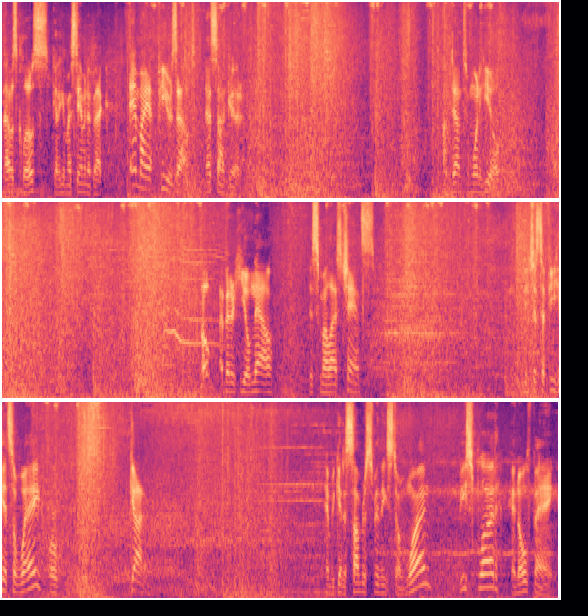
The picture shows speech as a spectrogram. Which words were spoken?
That was close. Gotta get my stamina back. And my FP is out. That's not good. I'm down to one heal. Oh, I better heal now. This is my last chance. He's just a few hits away, or... Got him. And we get a Somber Smithing Stone 1, Beast Blood, and Old Fang.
